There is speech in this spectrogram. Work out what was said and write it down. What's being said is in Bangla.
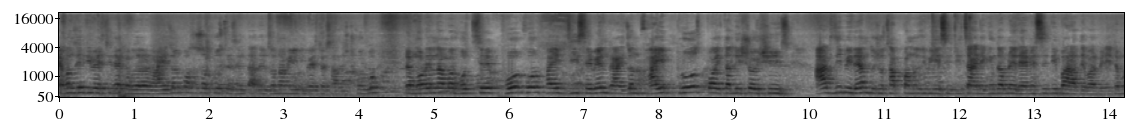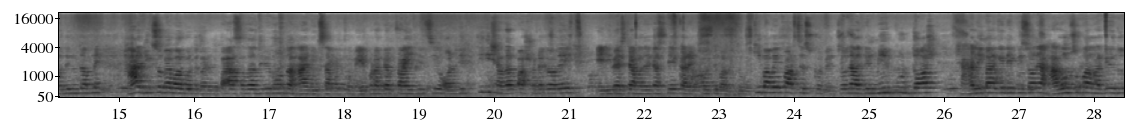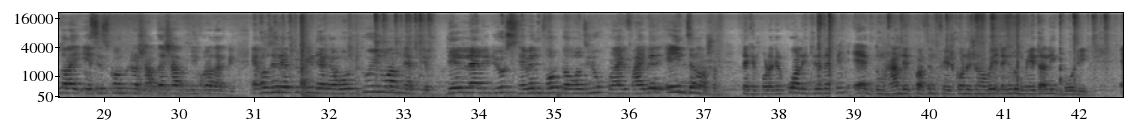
এখন যে ডিভাইসটি দেখাবো, যারা রাইজন প্রসেসর খুঁজতেছেন, তাদের জন্য আমি এই ডিভাইসটা সাজেস্ট করব। এটা মডেল নাম্বার হচ্ছে four four five G seven Ryzen five pro পঁয়তাল্লিশশো সিরিজ আট জিবি র্যাম, দুশো ছাপ্পান্ন জিবি এসিডি চাইলে কিন্তু আপনি র্যাম এসিটি বাড়াতে পারবেন। এটার মধ্যে কিন্তু আপনি হার্ড ডিস্কও ব্যবহার করতে পারবেন। পাঁচ হাজার জিবির মতো হার্ড ডিস্ক সাপোর্ট করবে। এই প্রোডাক্টের প্রাইস দিচ্ছি অলরেডি তিরিশ হাজার পাঁচশো টাকা হলে এই ডিভাইসটা আমাদের কাছ থেকে কালেক্ট করতে পারবেন। তো কীভাবে পারচেস করবেন? চলে আসবেন মিরপুর দশ, শাহালি মার্কেটের পিছনে, হারুন সুপার মার্কেটের দোতলায় এস এস কম্পিউটার সপ্তাহে সাত দিন খোলা থাকবে। এখন যে ল্যাপটপটি দেখাবো two in one laptop Dell Latitude seven four double zero প্রাই ফাইভের এইট জেনারেশন দেখেন প্রোডাক্টের কোয়ালিটিটা দেখেন, একদম হান্ড্রেড পার্সেন্ট ফ্রেশ কন্ডিশন হবে। এটা কিন্তু মেটালিক বডি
